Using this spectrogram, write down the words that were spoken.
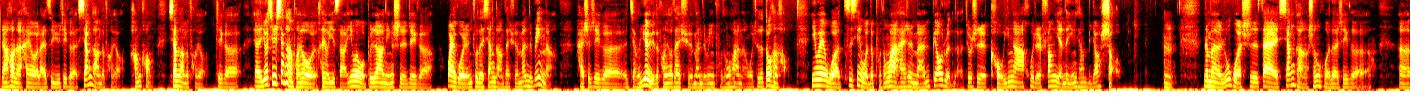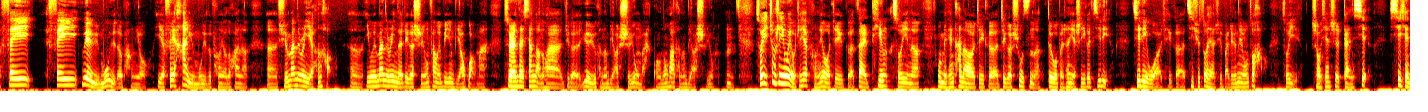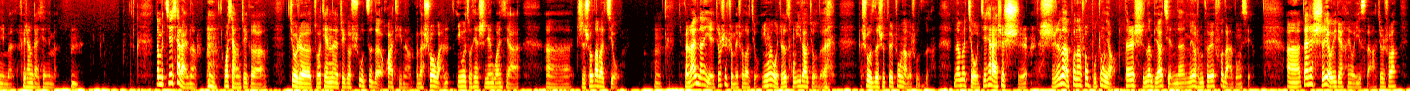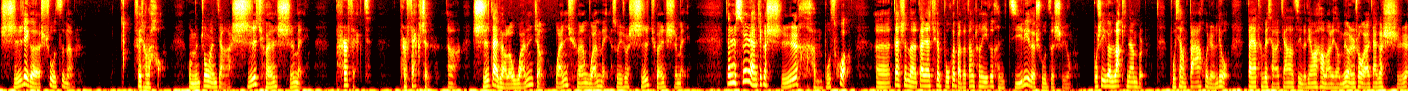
然后呢，还有来自于这个香港的朋友，Hong Kong 香港的朋友，这个呃，尤其是香港朋友很有意思啊，因为我不知道您是这个外国人住在香港在学 Mandarin 呢，还是这个讲粤语的朋友在学 Mandarin 普通话呢？我觉得都很好，因为我自信我的普通话还是蛮标准的，就是口音啊或者方言的影响比较少。嗯，那么如果是在香港生活的这个呃非非粤语母语的朋友，也非汉语母语的朋友的话呢，呃，学 Mandarin 也很好。嗯，因为 Mandarin 的这个使用范围毕竟比较广嘛。虽然在香港的话，这个粤语可能比较实用吧，广东话可能比较实用。嗯，所以正是因为有这些朋友这个在听，所以呢，我每天看到这个这个数字呢，对我本身也是一个激励。激励我这个继续做下去，把这个内容做好。所以，首先是感谢，谢谢你们，非常感谢你们。嗯，那么接下来呢，我想这个就着昨天的这个数字的话题呢，把它说完。因为昨天时间关系啊，呃，只说到了九。嗯，本来呢，也就是准备说到九，因为我觉得从一到九的数字是最重要的数字。那么九接下来是十，十呢不能说不重要，但是十呢比较简单，没有什么特别复杂的东西，啊，但是十有一点很有意思啊，就是说十这个数字呢非常的好，我们中文讲啊十全十美，perfect Perfection 啊，十代表了完整、完全、完美，所以说十全十美。但是虽然这个十很不错。呃，但是呢，大家却不会把它当成一个很吉利的数字使用，不是一个 lucky number，不像八或者六，大家特别想要加到自己的电话号码里头，没有人说我要加个十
